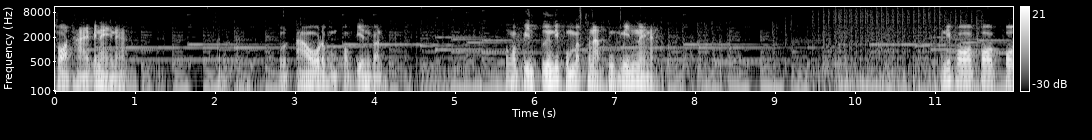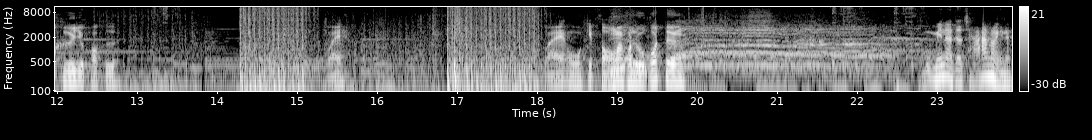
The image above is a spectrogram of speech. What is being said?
ถอดหายไปไหนนะฮะกดเอาเดี๋ยวผมขอเปลี่ยนก่อน ต้องมาปีนปืนที่ผมแบบถนัดมูฟเมนต์หน่อยนะ อันนี้พอพอพอคืออยู่พอคือไหวไหวโอ้โหเก็บสองมาคนดูโคตรตึงมูฟเมนต์อาจจะช้าหน่อยนะ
